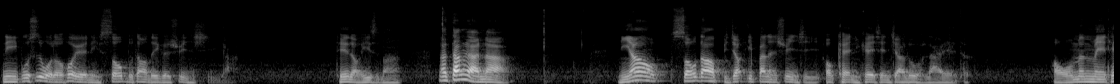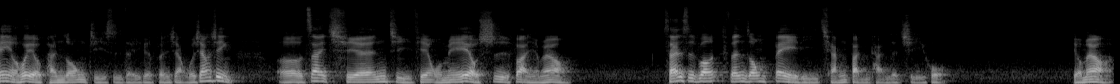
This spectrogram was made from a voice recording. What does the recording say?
你不是我的会员，你收不到的一个讯息呀，听得懂意思吗？那当然啦，你要收到比较一般的讯息，OK，你可以先加入我 Lite。好，我们每天也会有盘中及时的一个分享。我相信，呃，在前几天我们也有示范，有没有？三十分分钟背离强反弹的期货，有没有？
